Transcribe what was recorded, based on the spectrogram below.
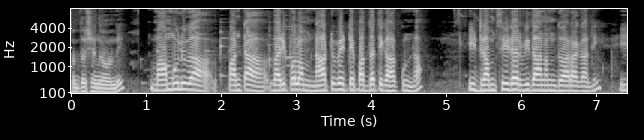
సంతోషంగా ఉంది. మామూలుగా పంట వరి పొలం నాటు పెట్టే పద్ధతి కాకుండా ఈ డ్రమ్ సీడర్ విధానం ద్వారా కానీ ఈ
